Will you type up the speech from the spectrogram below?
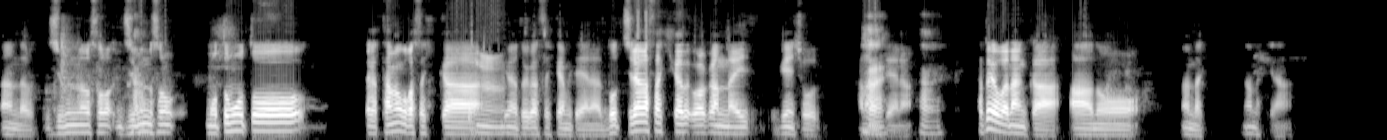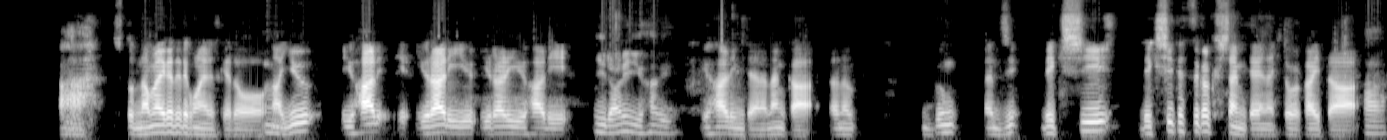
なんだろう、自分のその、自分のその、もともと、だから卵が先か、うが先かみたいな、どちらが先かわかんない現象かな、はいみたいな。はい。例えばなんか、あの、なんだ、なんだっけな。ああ、ちょっと名前が出てこないですけど、うんなんかゆ、ゆはり、ゆゆらり、ゆゆらりゆはり、ゆらりゆはり。ゆはりみたいな、なんか、あの、文、あじ歴史、歴史哲学者みたいな人が書いた、あ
